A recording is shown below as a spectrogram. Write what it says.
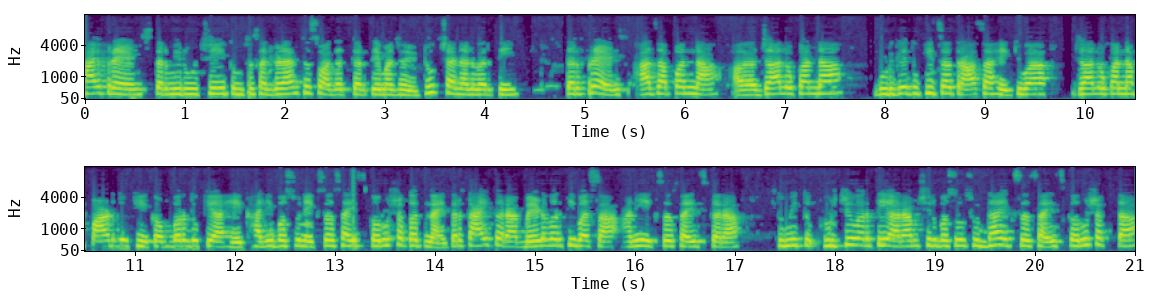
Hi friends तर मी रुची. तुमचं सगळ्यांचं स्वागत करते माझ्या युट्यूब चॅनलवरती तर फ्रेंड्स आज आपण ना ज्या लोकांना गुडघेदुखीचा त्रास आहे किंवा ज्या लोकांना पाठदुखी कंबरदुखी आहे खाली बसून एक्सरसाइज करू शकत नाही तर काय करा? बेडवरती बसा आणि एक्सरसाइज करा. तुम्ही खुर्चीवरती आरामशीर बसून सुद्धा एक्सरसाइज करू शकता.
